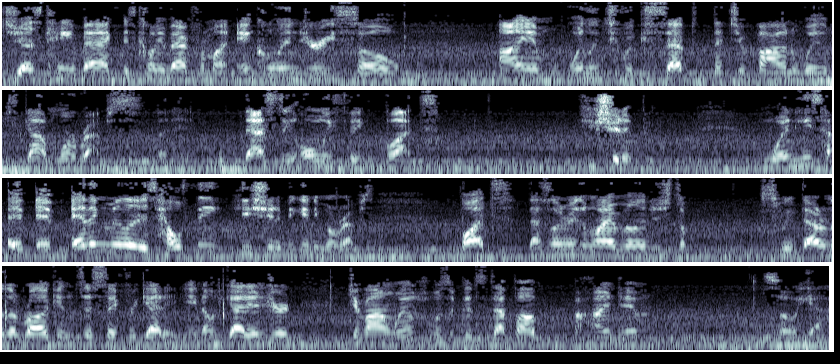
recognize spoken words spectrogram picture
just came back, is coming back from an ankle injury, so I am willing to accept that Javon Wims got more reps than him. That's the only thing, but he shouldn't be when he's if, if Anthony Miller is healthy, he shouldn't be getting more reps. But that's the only reason why I'm willing to just to sweep that under the rug and just say forget it. You know, he got injured. Javon Wims was a good step up behind him. So yeah,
